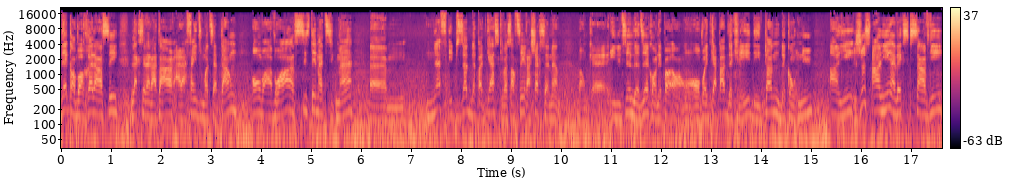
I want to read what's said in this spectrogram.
dès qu'on va relancer l'accélérateur à la fin du mois de septembre, on va avoir systématiquement euh, neuf épisodes de podcast qui va sortir à chaque semaine. Donc, inutile de dire qu'on n'est pas, on, on, va être capable de créer des tonnes de contenu en lien, juste en lien avec ce qui s'en vient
